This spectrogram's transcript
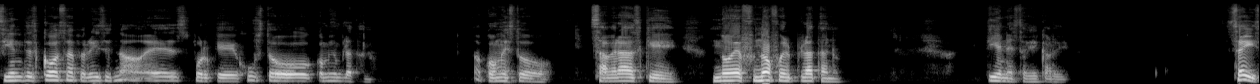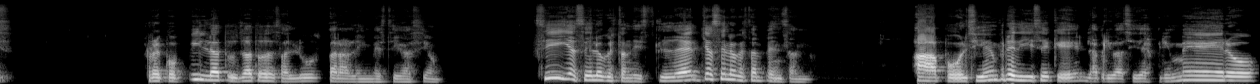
sientes cosas, pero dices, no, es porque justo comí un plátano. Con esto sabrás que no, no fue el plátano. Tienes taquicardia. 6 recopila tus datos de salud para la investigación. Sí, ya sé lo que están, ya sé lo que están pensando. Apple siempre dice que la privacidad es primero,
